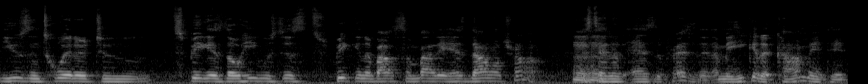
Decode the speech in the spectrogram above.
using Twitter to speak as though he was just speaking about somebody as Donald Trump Mhm. instead of as the president. I mean, he could have commented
